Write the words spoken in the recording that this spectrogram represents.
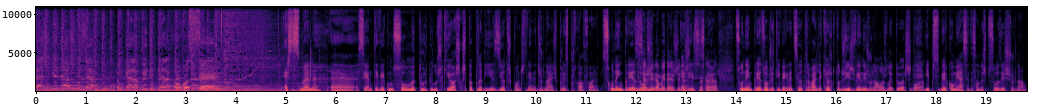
Seja o que Deus quiser, eu quero a vida inteira com, Com você. Esta semana eh, a CMTV começou uma tour pelos quiosques, papelarias e outros pontos de venda de jornais por esse Portugal fora. Segundo a empresa. Isso é giro, é uma ideia gira. É giro, sim, senhor. Segundo a empresa, o objetivo é agradecer o trabalho daqueles que todos os dias vendem o jornal aos leitores Boa. e perceber como é a aceitação das pessoas a este jornal.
